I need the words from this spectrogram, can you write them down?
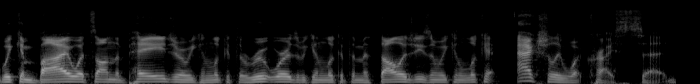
We can buy what's on the page, or we can look at the root words, we can look at the mythologies, and we can look at actually what Christ said.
